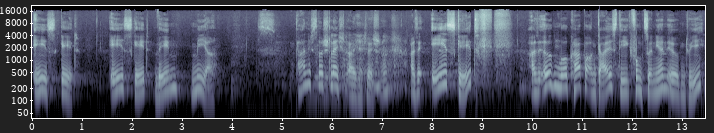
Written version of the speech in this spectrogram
Es geht. Es geht wem? Mir. Das ist gar nicht so schlecht eigentlich. Ne? Also es geht. Also irgendwo Körper und Geist, die funktionieren irgendwie.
